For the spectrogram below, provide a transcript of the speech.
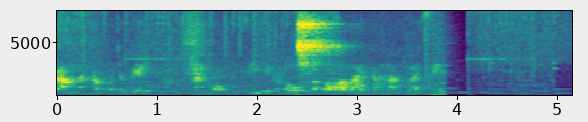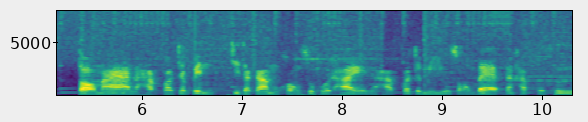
9นะครับก็จะเป็นขั้นของสีเอกลมแล้วก็ลายจำหลักลายเส้น ต่อมานะครับก็จะเป็นจิตรกรรมของสุโขทัยนะครับ ก็จะมีอยู่ 2 แบบนะครับก็คือ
